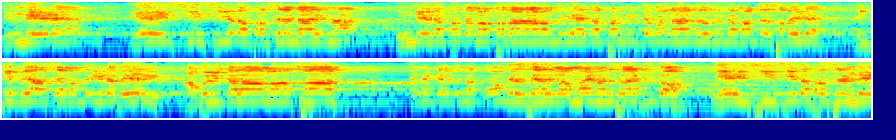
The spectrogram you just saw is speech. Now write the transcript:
ഇന്ത്യയുടെ എ ഐ സി സിയുടെ പ്രസിഡന്റായിരുന്ന ഇന്ത്യയുടെ പ്രഥമ പ്രധാനമന്ത്രിയായിരുന്ന പണ്ഡിറ്റ് ജവഹർലാൽ നെഹ്റുവിന്റെ മന്ത്രിസഭയിലെ വിദ്യാഭ്യാസ മന്ത്രിയുടെ പേര് അബുൽ കലാം ആസാദ്. എന്നെ കേൾക്കുന്ന കോൺഗ്രസ്സുകാരെ നന്നായി മനസ്സിലാക്കിക്കോ. എ ഐ സി സിയുടെ പ്രസിഡന്റ്.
